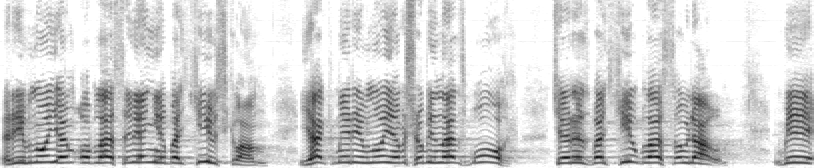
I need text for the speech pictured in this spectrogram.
рівнуємо о благословенні як ми рівнуємо, щоб і нас Бог через батьків благословляв. Ми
